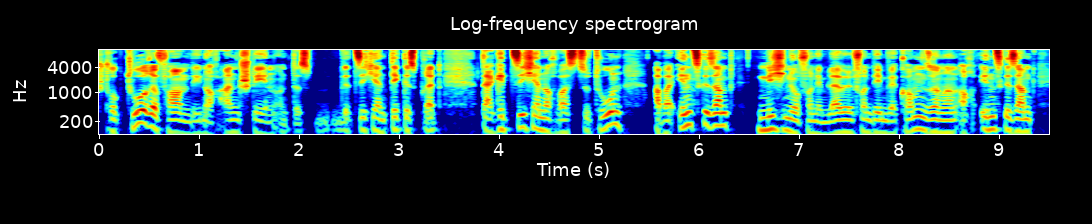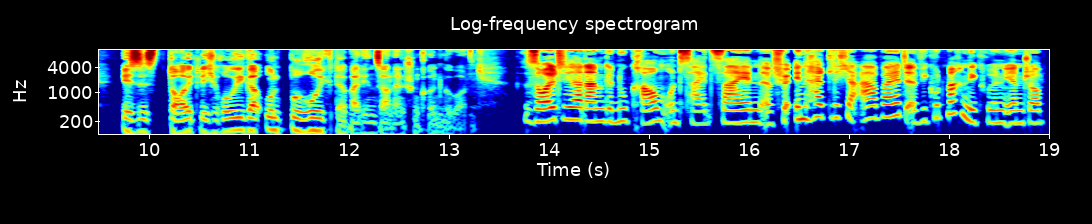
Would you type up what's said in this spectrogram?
Strukturreformen, die noch anstehen und das wird sicher ein dickes Brett, da gibt es sicher noch was zu tun. Aber insgesamt nicht nur von dem Level, von dem wir kommen, sondern auch insgesamt ist es deutlich ruhiger und beruhigter bei den saarländischen Grünen geworden. Sollte ja dann genug Raum und Zeit sein äh, für inhaltliche Arbeit. Wie gut machen die Grünen ihren Job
